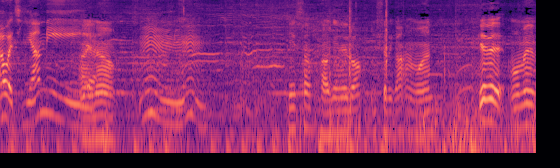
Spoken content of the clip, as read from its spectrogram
Oh, it's yummy. I know. Mmm. Can you stop hugging it off? You should have gotten one. Give it, woman.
